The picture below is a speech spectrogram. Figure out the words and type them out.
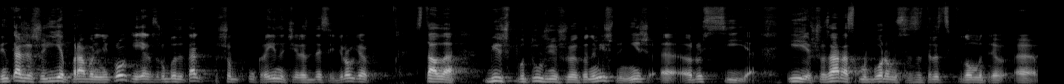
Він каже, що є правильні кроки, як зробити так, щоб Україна через 10 років стала більш потужнішою економічно ніж е, Росія, і що зараз ми боремося за 30 кілометрів е,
